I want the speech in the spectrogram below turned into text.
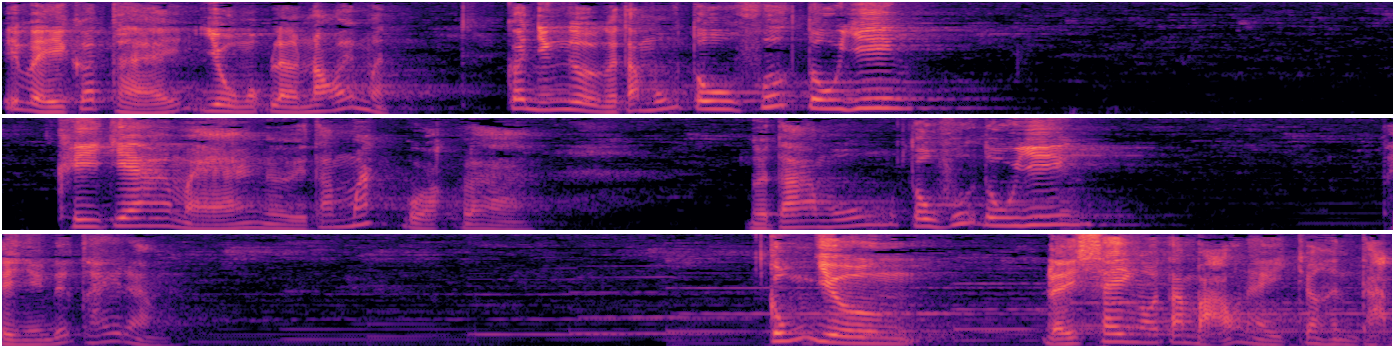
quý vị có thể dù một lời nói mình, có những người người ta muốn tu phước tu duyên, khi cha mẹ người ta mắc hoặc là người ta muốn tu phước tu duyên, thì những đức thấy rằng cúng dường để xây ngôi tam bảo này cho hình thành.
